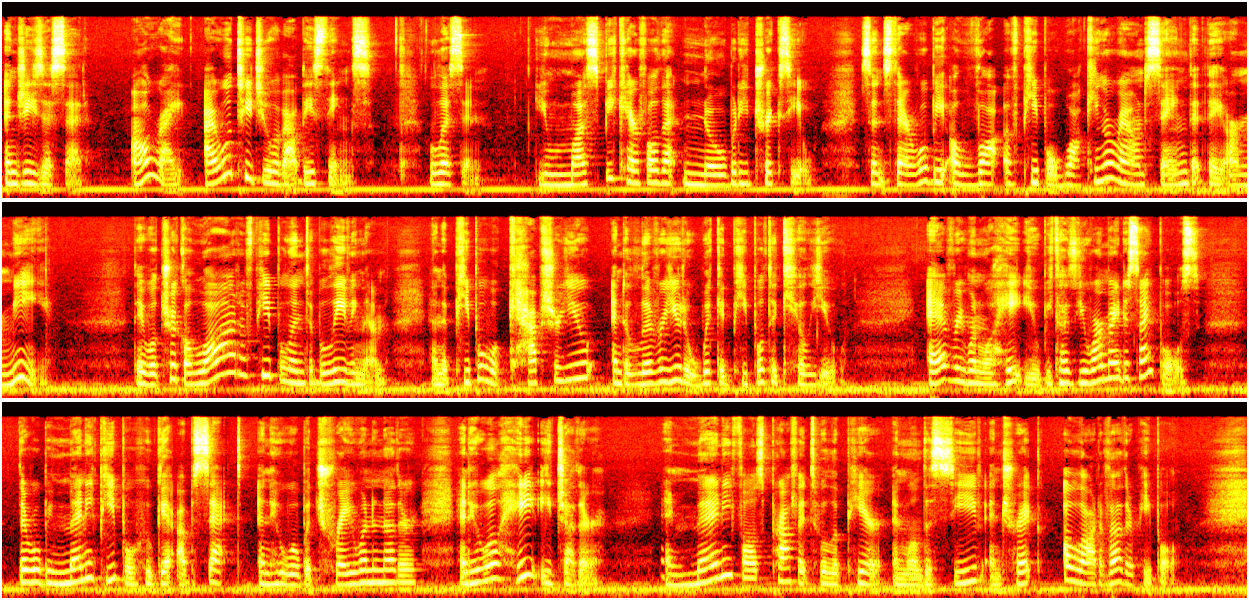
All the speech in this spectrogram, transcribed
And Jesus said, All right, I will teach you about these things. Listen, you must be careful that nobody tricks you, since there will be a lot of people walking around saying that they are me. They will trick a lot of people into believing them, and the people will capture you and deliver you to wicked people to kill you. Everyone will hate you because you are my disciples. There will be many people who get upset and who will betray one another and who will hate each other. And many false prophets will appear and will deceive and trick a lot of other people.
